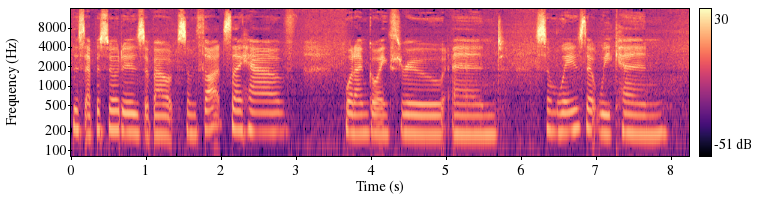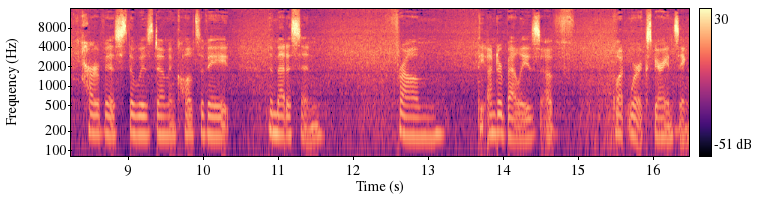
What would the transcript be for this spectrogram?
this episode is about some thoughts I have, what I'm going through, and some ways that we can harvest the wisdom and cultivate the medicine from the underbellies of what we're experiencing.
